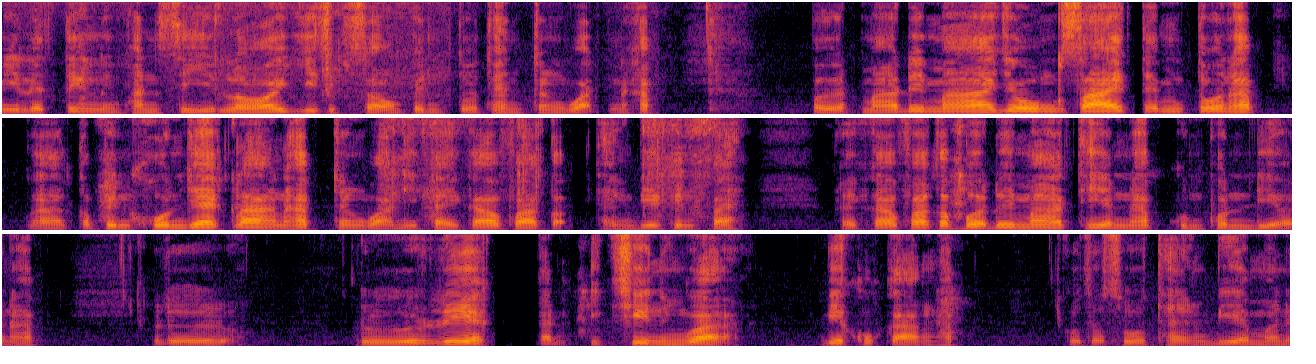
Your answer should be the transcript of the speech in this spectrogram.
มีเรตติ้ง 1,422 เป็นตัวแทนจังหวัดนะครับ เปิดมาด้วยม้าโยงซ้ายเต็มตัวนะครับ ก็เป็นโคนแยกล่างนะครับ จังหวะนี้ไก่ก้าวฟ้าก็แทงเบี้ยขึ้นไป ไก่ก้าวฟ้าก็เปิดด้วยม้าเทียมนะครับขุนพลเดี่ยวนะครับ หรือหรือเรียกกันอีกชื่อหนึ่งว่าเบี้ยคู่กลางครับกูต่อสู้แทงเบี้ยมาใน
